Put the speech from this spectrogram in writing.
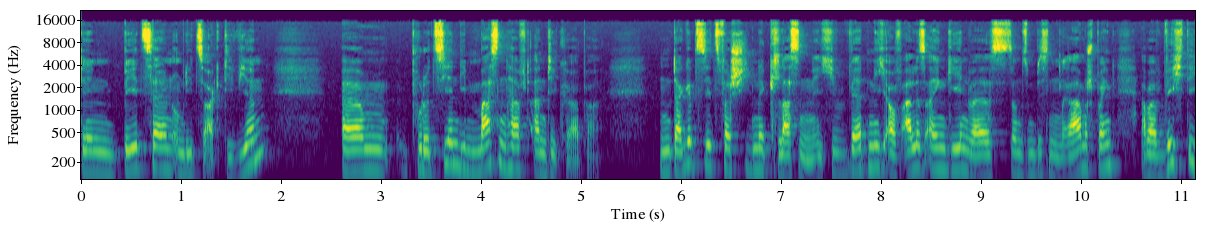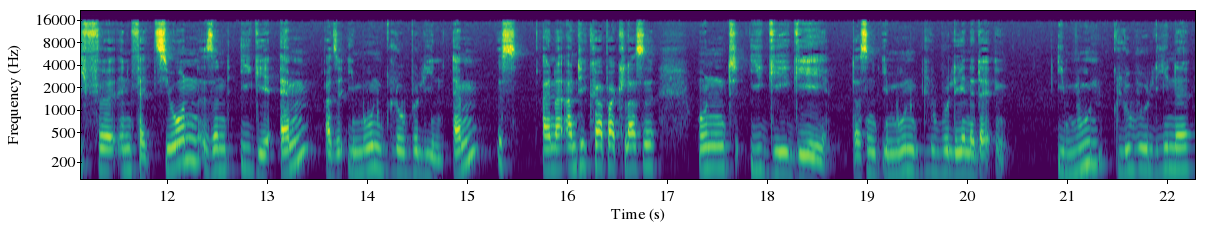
den B-Zellen, um die zu aktivieren, ähm, produzieren die massenhaft Antikörper. Und da gibt es jetzt verschiedene Klassen. Ich werde nicht auf alles eingehen, weil es sonst ein bisschen den Rahmen sprengt. Aber wichtig für Infektionen sind IgM, also Immunglobulin M ist eine Antikörperklasse, und IgG, das sind Immunglobuline der, Immunglobuline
